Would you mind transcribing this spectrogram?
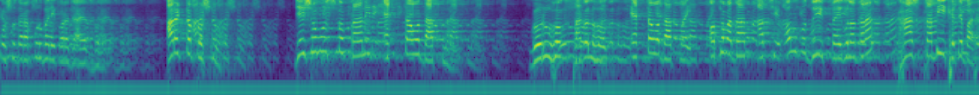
পশু দ্বারা কুরবানি করা যায় হবে। আরেকটা প্রশ্ন, যে সমস্ত প্রাণীর একটাও দাঁত নাই গরু হোক, ছাগল হোক, একটাও দাঁত নাই, অথবা দাঁত আছে, অল্প দুই একটা, এগুলা দ্বারা ঘাস চাবিয়ে খেতে পারে।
